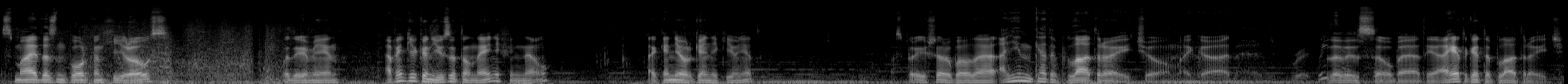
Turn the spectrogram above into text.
Smite doesn't work on heroes. What do you mean? I think you can use it on anything now. Like any organic unit. I was pretty sure about that. I didn't get a blood rage. Oh my god. That is so bad. Yeah, I had to get the blood rage.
